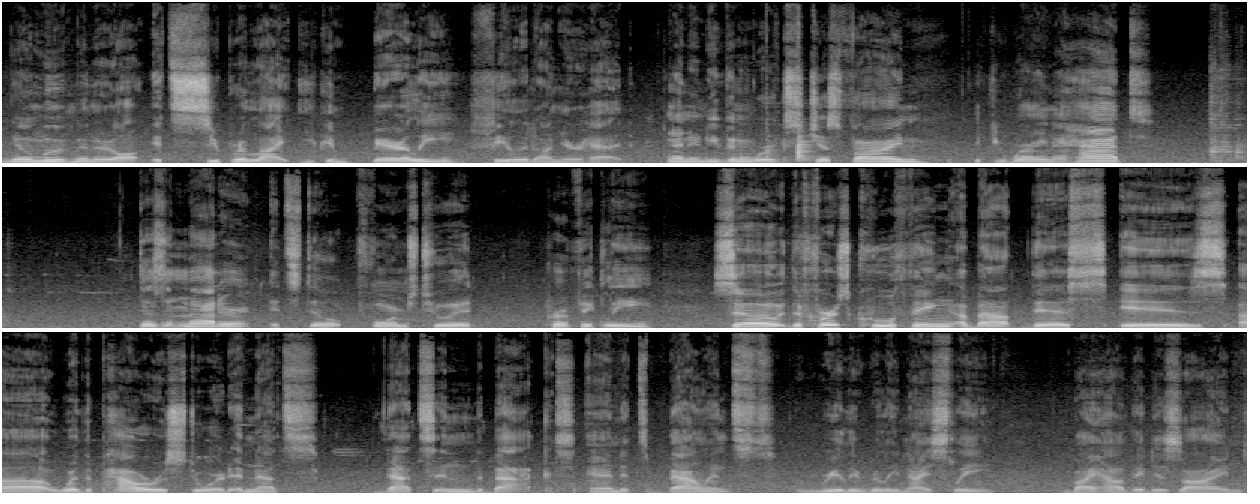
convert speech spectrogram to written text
No movement at all. It's super light. You can barely feel it on your head. And it even works just fine if you're wearing a hat. Doesn't matter. It still forms to it perfectly. So the first cool thing about this is uh, where the power is stored, and that's that's in the back and it's balanced really really nicely by how they designed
